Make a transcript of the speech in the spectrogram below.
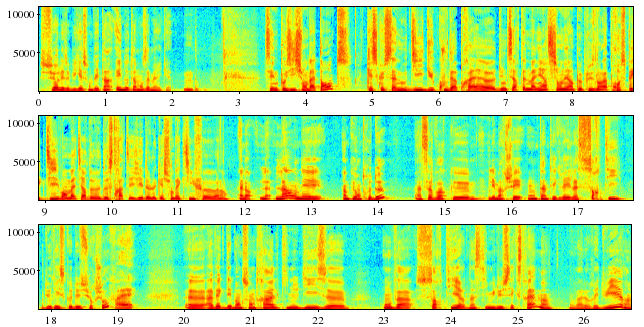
sur les obligations d'État, et notamment américaines. Hmm. C'est une position d'attente? Qu'est-ce que ça nous dit du coup d'après, euh, d'une certaine manière, si on est un peu plus dans la prospective en matière de, stratégie et de location d'actifs, euh, Alain? Alors là, on est un peu entre deux, à savoir que les marchés ont intégré la sortie du risque de surchauffe, euh, avec des banques centrales qui nous disent on va sortir d'un stimulus extrême, on va le réduire.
